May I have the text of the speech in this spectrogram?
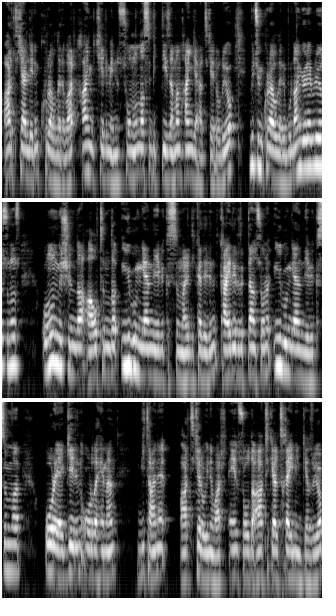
artikellerin kuralları var. Hangi kelimenin sonu nasıl bittiği zaman hangi artikel oluyor. Bütün kuralları buradan görebiliyorsunuz. Onun dışında altında Übungen diye bir kısım var. Dikkat edin. Kaydırdıktan sonra Übungen diye bir kısım var. Oraya gelin. Orada hemen bir tane artikel oyunu var. En solda artikel training yazıyor.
